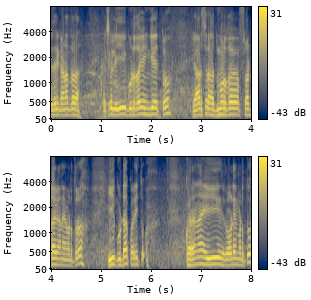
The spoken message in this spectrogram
ಎದುರಿಗೆ ಕಾಣತ್ತಲ್ಲ. ಆ್ಯಕ್ಚುಲಿ ಈ ಗುಡ್ಡದಾಗ ಹಿಂಗೆ ಇತ್ತು. ಎರಡು ಸಾವಿರ ಹದಿಮೂರದಾಗ ಫ್ಲಡ್ಡಾಗ ಏನು ಮಾಡ್ತಾರೆ ಈ ಗುಡ್ಡ ಕೊರಿತು. ಕೊರೆನ ಈ ರೋಡ್ ಏನು ಮಾಡ್ತು?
